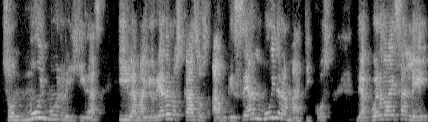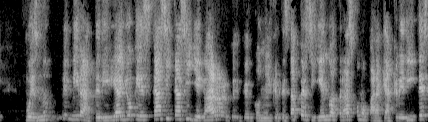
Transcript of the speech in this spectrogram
son muy, muy rígidas y la mayoría de los casos, aunque sean muy dramáticos, de acuerdo a esa ley, pues no, eh, mira, te diría yo que es casi, casi llegar eh, con el que te está persiguiendo atrás como para que acredites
